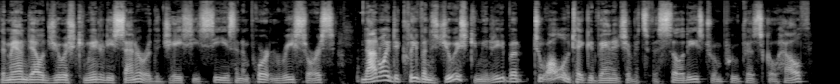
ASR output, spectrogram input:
The Mandel Jewish Community Center, or the JCC, is an important resource not only to Cleveland's Jewish community, but to all who take advantage of its facilities to improve physical health,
